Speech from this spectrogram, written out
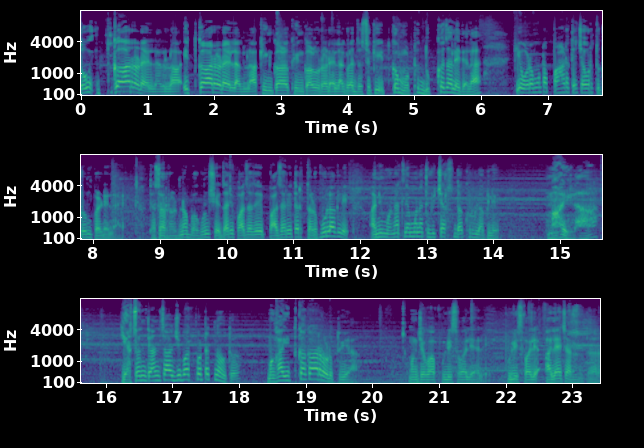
तो इतका रडायला लागला इतका रडायला लागला खिंकाळ खिंकाळू रडायला लागला जसं की इतकं मोठं दुःख झालं आहे त्याला की एवढा मोठा पहाड त्याच्यावर तुटून पडलेला आहे. त्याचं रडणं बघून शेजारी पाजारी पाजारी तर तडपू लागले आणि मनातल्या मनात विचारसुद्धा करू लागले. माईला याचं आणि त्यांचं अजिबात पटत नव्हतं. मग हा इतका का रडतो या मग जेव्हा पोलीसवाले आले पोलीसवाले आल्याच्यानंतर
